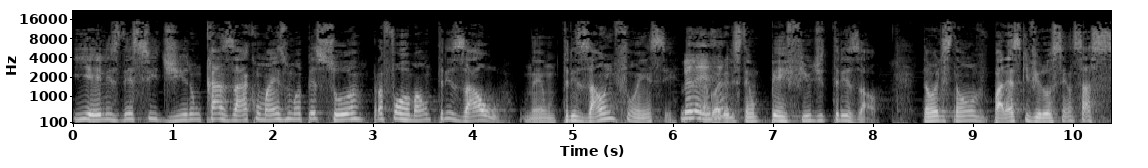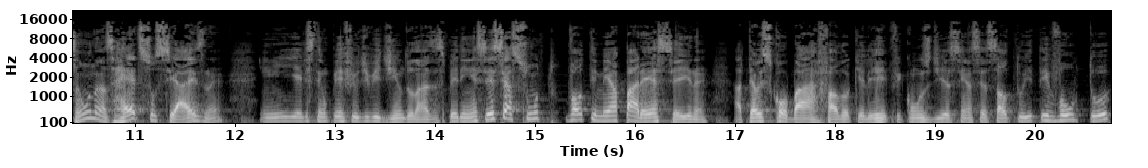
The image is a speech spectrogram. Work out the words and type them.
E eles decidiram casar com mais uma pessoa para formar um trisal, né? Um trisal influencer. Beleza. Agora eles têm um perfil de trisal. Então eles estão, parece que virou sensação nas redes sociais, né? E eles têm um perfil dividindo lá as experiências. Esse assunto, volta e meia, aparece aí, né? Até o Escobar falou que ele ficou uns dias sem acessar o Twitter e voltou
